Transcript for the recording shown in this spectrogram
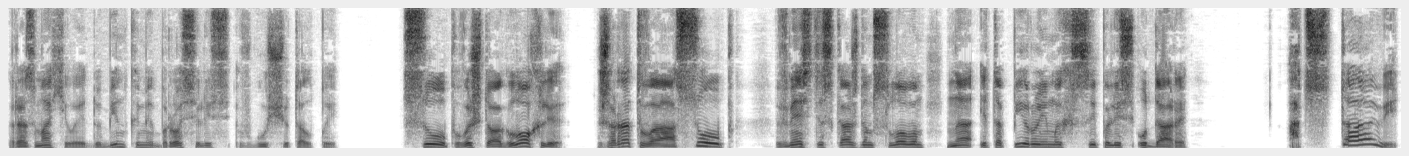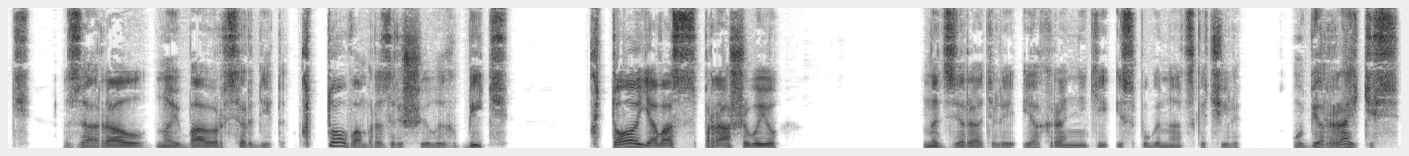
размахивая дубинками, бросились в гущу толпы. «Суп! Вы что, оглохли? Жратва! Суп!» Вместе с каждым словом на этапируемых сыпались удары. «Отставить!» — заорал Нойбауэр сердито. — Кто вам разрешил их бить? Кто, я вас спрашиваю? Надзиратели и охранники испуганно отскочили. — Убирайтесь!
